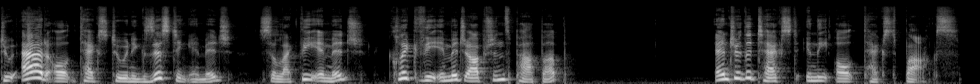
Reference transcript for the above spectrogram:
To add alt text to an existing image, select the image, click the Image Options pop-up, enter the text in the alt text box.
